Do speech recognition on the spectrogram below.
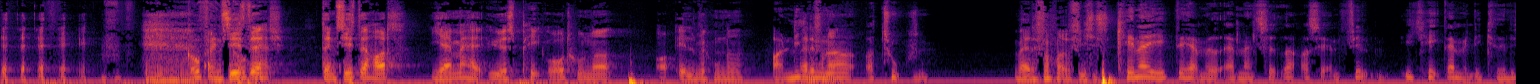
Go fetch, den sidste, go fetch. den sidste hot, Yamaha USP 800 og 1100. Og er det for 900 noget? og 1000. Hvad er det for noget fis? Kender I ikke det her med, at man sidder og ser en film i helt almindelig kedelig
